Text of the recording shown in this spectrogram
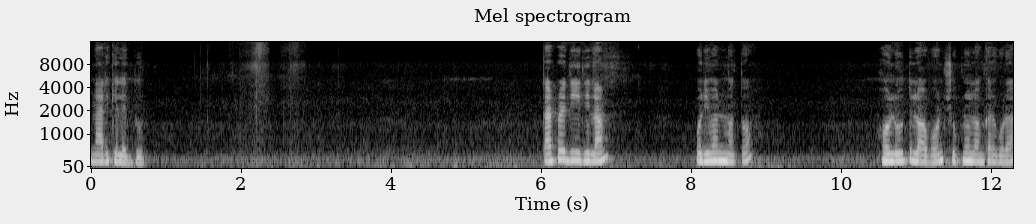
নারকেলের দুধ। তারপরে দিয়ে দিলাম পরিমাণ মতো হলুদ, লবণ, শুকনো লঙ্কার গুঁড়া।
